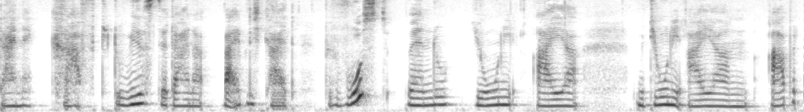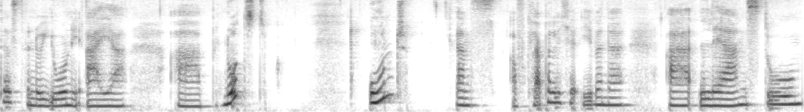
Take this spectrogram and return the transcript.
deine Kraft. Du wirst dir deiner Weiblichkeit bewusst, wenn du Joni-Eier mit Juni-Eiern arbeitest, wenn du Juni-Eier äh, benutzt. Und ganz auf körperlicher Ebene äh, lernst du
